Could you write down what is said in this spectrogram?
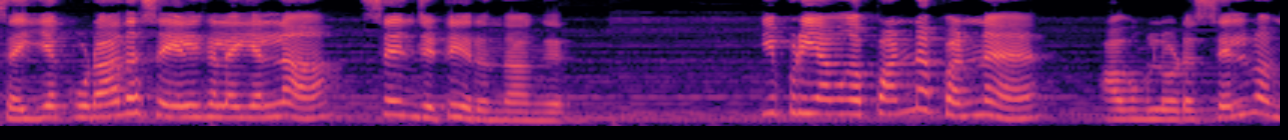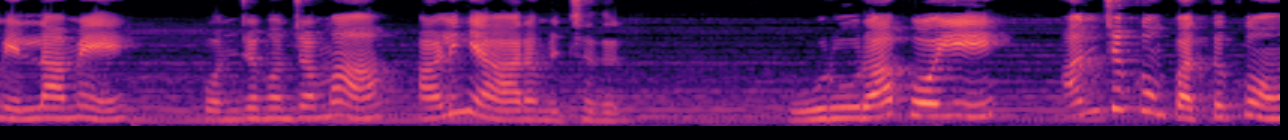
செய்யக்கூடாத செயல்களை எல்லாம் செஞ்சுட்டு இருந்தாங்க. இப்படி அவங்க பண்ண பண்ண அவங்களோட செல்வம் எல்லாமே கொஞ்சம் கொஞ்சமா அழிய ஆரம்பிச்சது. ஊர் ஊரா போய் அஞ்சுக்கும் பத்துக்கும்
